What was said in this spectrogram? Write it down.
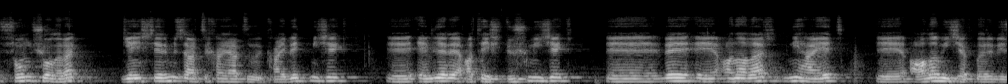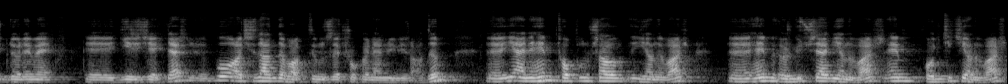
sonuç olarak gençlerimiz artık hayatını kaybetmeyecek, e, evlere ateş düşmeyecek e, ve e, analar nihayet e, ağlamayacakları bir döneme e, girecekler. Bu açıdan da baktığımızda çok önemli bir adım. E, yani hem toplumsal yanı var, e, hem örgütsel yanı var, hem politik yanı var.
